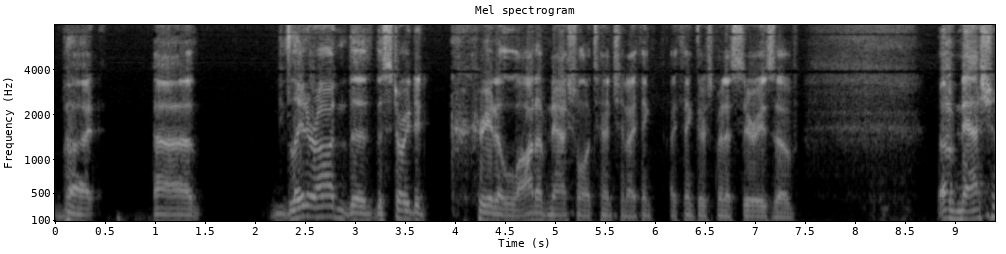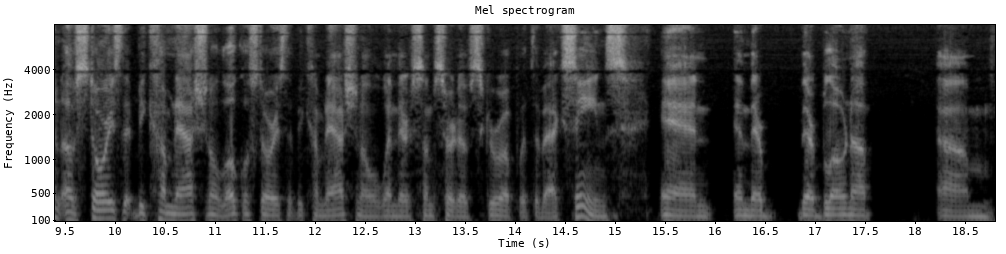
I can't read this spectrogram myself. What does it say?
but uh, later on, the the story did create a lot of national attention. I think I think there's been a series of of national of stories that become national, local stories that become national when there's some sort of screw up with the vaccines, and and they're they're blown up. Um,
